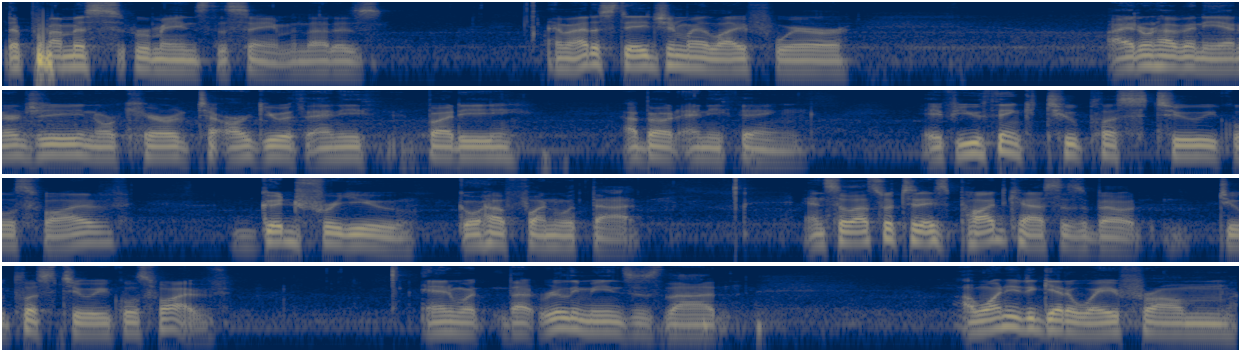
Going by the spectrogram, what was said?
the premise remains the same, and that is I'm at a stage in my life where I don't have any energy nor care to argue with anybody about anything. If you think two plus two equals five, good for you. Go have fun with that. And so that's what today's podcast is about two plus two equals five. And what that really means is that I want you to get away from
